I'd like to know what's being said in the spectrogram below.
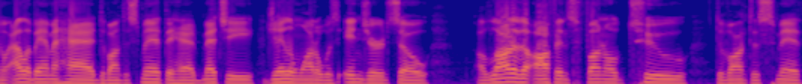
know, Alabama had Devonta Smith, they had Metchie, Jaylen Waddle was injured, so a lot of the offense funneled to Devonta Smith,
